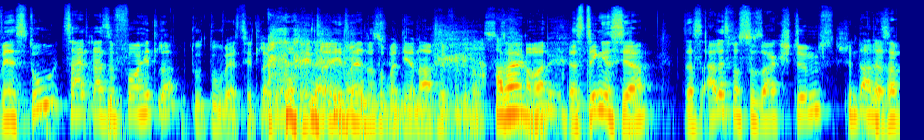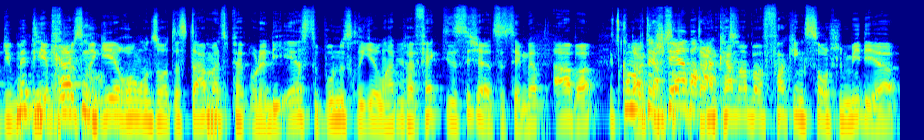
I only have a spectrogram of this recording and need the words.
wärst du Zeitreise vor Hitler? Du, du wärst Hitler geworden. Hitler, Hitler hätte so bei dir Nachhilfe genutzt. Aber- Aber, das Ding ist ja, dass alles, was du sagst, stimmt. Stimmt alles. Das hat die, die Kraken. Bundesregierung und so hat das damals, per- oder die erste Bundesregierung hat perfekt dieses Sicherheitssystem gehabt. Aber Jetzt kommt dann auch der Sterbeakt. Dann kam aber fucking Social Media.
